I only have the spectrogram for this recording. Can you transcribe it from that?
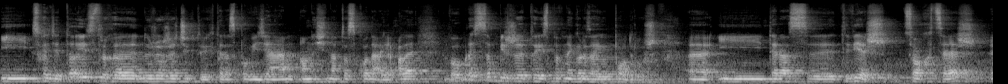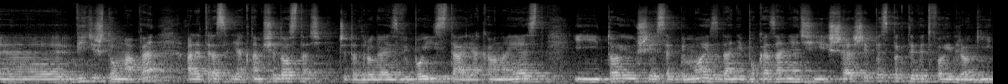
I słuchajcie, to jest trochę dużo rzeczy, których teraz powiedziałem, one się na to składają, ale wyobraź sobie, że to jest pewnego rodzaju podróż. E, I teraz e, ty wiesz, co chcesz, widzisz tą mapę, ale teraz jak tam się dostać? Czy ta droga jest wyboista, jaka ona jest? I to już jest jakby moje zadanie pokazania Ci szerszej perspektywy Twojej drogi,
